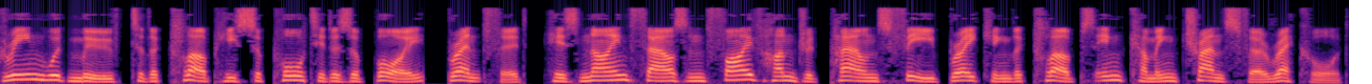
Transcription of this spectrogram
Greenwood moved to the club he supported as a boy, Brentford, his £9,500 fee breaking the club's incoming transfer record.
